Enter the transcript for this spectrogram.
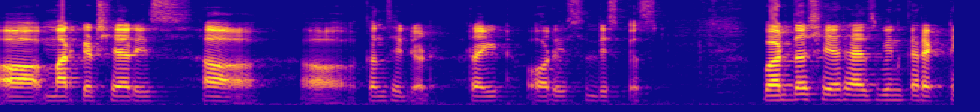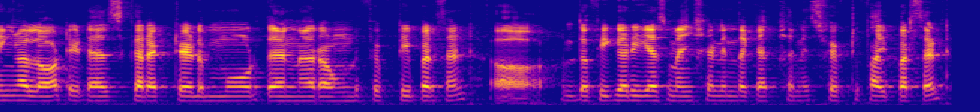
uh, market share is uh, uh, considered right or is discussed. But the share has been correcting a lot. It has corrected more than around 50 percent. Uh, the figure he has mentioned in the caption is 55 percent.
